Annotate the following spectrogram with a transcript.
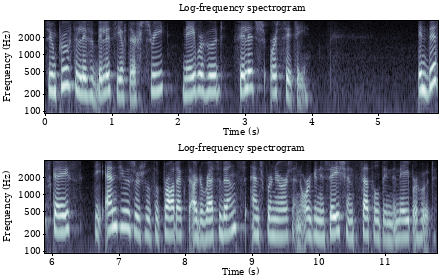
to improve the livability of their street, neighborhood, village or city. In this case, the end users of the product are the residents, entrepreneurs and organizations settled in the neighborhood.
